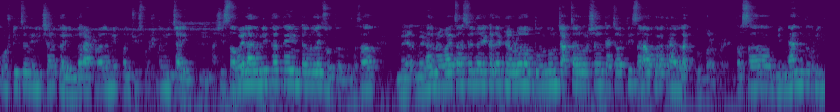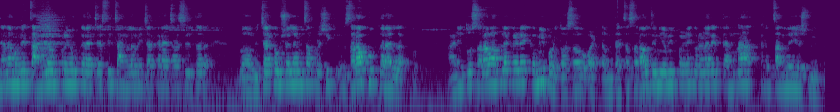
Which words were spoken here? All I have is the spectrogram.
गोष्टीचं निरीक्षण करीन दर आठवड्याला मी पंचवीस प्रश्न विचारीन. अशी सवय लागली तर ते इंटरनलाइज होतं. जसं मेडल मिळवायचं असेल तर एखाद्या खेळाडूला दोन दोन चार चार वर्ष त्याच्यावरती सराव करत राहायला लागतो. बरोबर. तसं विज्ञान विज्ञानामध्ये चांगलं प्रयोग करायचे असतील चांगला विचार करायचा असेल तर विचार कौशल्यांचा प्रशिक सराव खूप करायला लागतो. आणि तो सराव आपल्याकडे कमी पडतो असं वाटतं. त्याचा सराव जे नियमितपणे करणार आहेत त्यांना खरं चांगलं यश मिळतं.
